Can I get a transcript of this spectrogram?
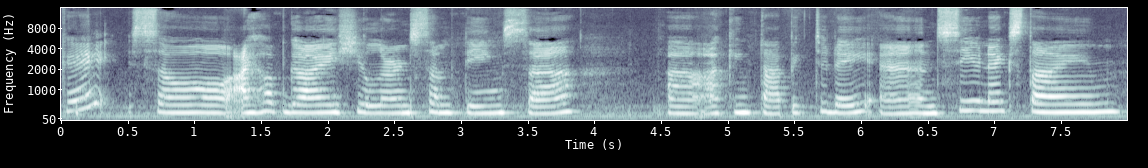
Okay, so, I hope guys you learned something sa uh, aking topic today and see you next time.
